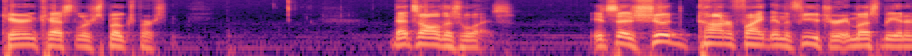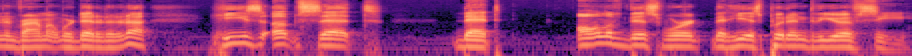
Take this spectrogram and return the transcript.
Karen Kessler, spokesperson. That's all this was. It says, should Conor fight in the future, it must be in an environment where da da da da. He's upset that all of this work that he has put into the UFC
